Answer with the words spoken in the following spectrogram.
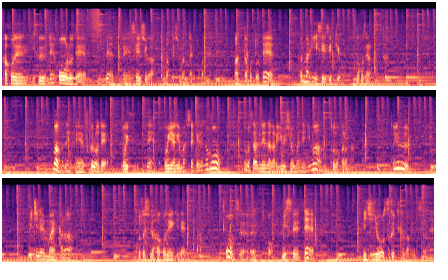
箱根行くね往路でね、え選手が止まってしまったりとかねあったことであんまりいい成績を残せなかった。まあね、えー、袋で追い,、ね、追い上げましたけれども、でも残念ながら優勝までには届かなかったという1年前から今年の箱根駅伝をずっと見据えて日常を作ってくるわけですよね。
